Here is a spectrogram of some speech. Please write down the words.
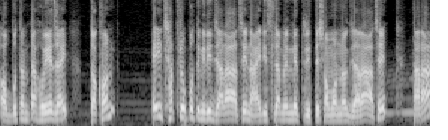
অভ্যুত্থানটা হয়ে যায়, তখন এই ছাত্র প্রতিনিধি যারা আছে নাইদ ইসলামের নেতৃত্বে সমন্বয়ক যারা আছে, তারা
